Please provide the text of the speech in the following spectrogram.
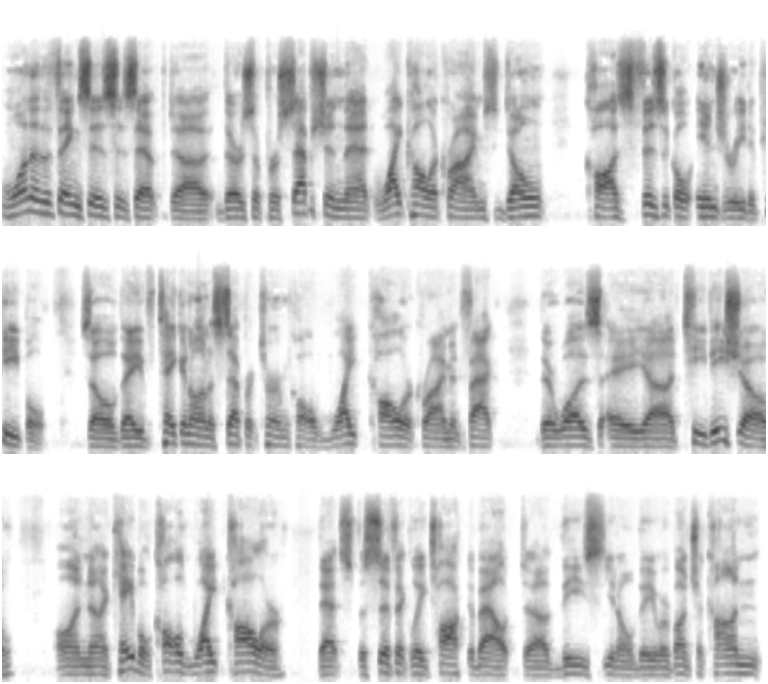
one of the things is is that uh, there's a perception that white collar crimes don't cause physical injury to people. So they've taken on a separate term called white collar crime. In fact, there was a uh, TV show on uh, cable called White Collar that specifically talked about uh, these. You know, they were a bunch of con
